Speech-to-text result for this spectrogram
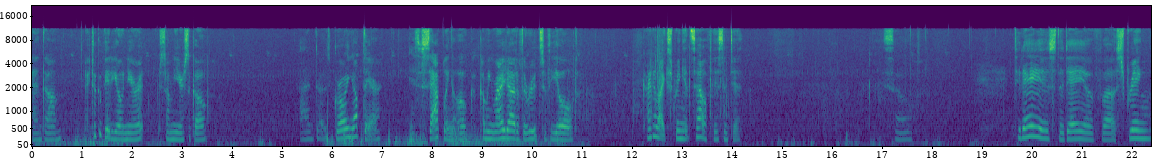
And um, I took a video near it some years ago. And uh, growing up there is a sapling oak coming right out of the roots of the old. Kind of like spring itself, isn't it? So today is the day of uh, spring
